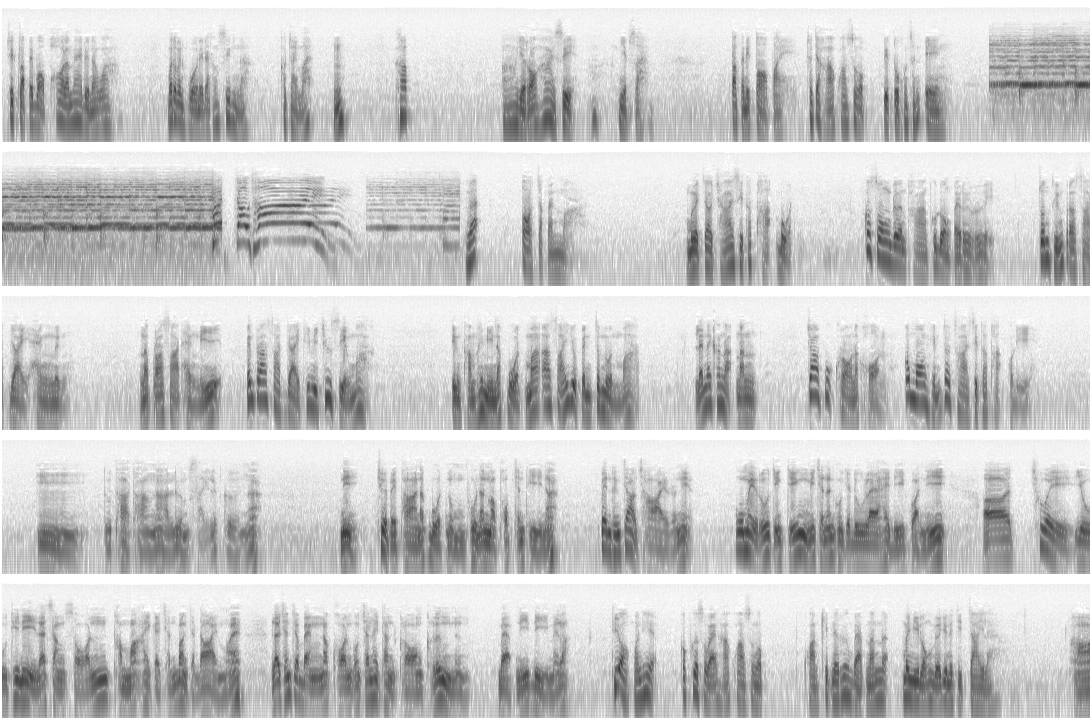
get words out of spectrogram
ช่วยกลับไปบอกพ่อและแม่ด้วยนะว่า ไม่ต้องเป็นห่วงใดๆทั้งสิ้นนะ เข้าใจไหมหืมครับอ้าวอย่าร้องไห้สิเงียบซะตั้งแต่นี้ต่อไป ฉันจะหาความสงบติดตัวของฉันเองเจ้าชายและต่อจากนั้นมา เมื่อเจ้าชายสิทธัตถะบวช ก็ทรงเดินทางทุดงไปเรื่อยๆ จนถึงปราสาทใหญ่แห่งหนึ่งณปราสาทแห่งนี้เป็นปราสาทใหญ่ที่มีชื่อเสียงมาก จึงทำให้มีนักบวชมาอาศัยอยู่เป็นจำนวนมาก และในขณะนั้น เจ้าผู้ครองนครก็มองเห็นเจ้าชายสิทธัตถะพอดี อืม ดูท่าทางหน้าเลื่อมใสเหลือเกินนะ นี่ช่วยไปพานักบวชหนุ่มผู้นั้นมาพบฉันทีนะ เป็นถึงเจ้าชายเหรอเนี่ยอูไม่รู้จริง ๆ มิฉะนั้นคงจะดูแลให้ดีกว่านี้ เออช่วยอยู่ที่นี่และสั่งสอนธรรมะให้แก่ฉันบ้างจะได้ไหม แล้วฉันจะแบ่งนครของฉันให้ท่านครองครึ่งหนึ่ง แบบนี้ดีไหมล่ะ ที่ออกมาเนี่ยก็เพื่อแสวงหาความสงบ ความคิดในเรื่องแบบนั้นน่ะ ไม่มีหลงเหลืออยู่ในจิตใจแล้วหา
